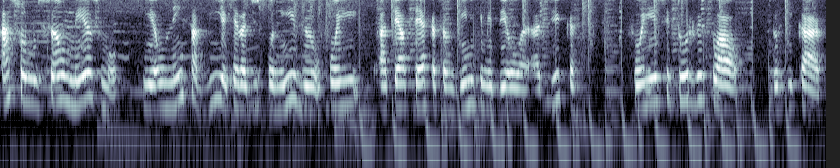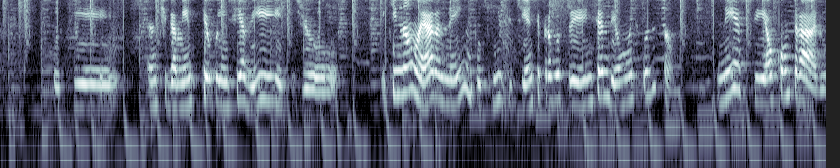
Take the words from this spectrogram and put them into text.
a solução mesmo, que eu nem sabia que era disponível, foi até a Teca Sandrini que me deu a, a dica, foi esse tour virtual do Ricardo. Porque antigamente eu conhecia vídeo, e que não era nem um pouquinho eficiente para você entender uma exposição. Nesse, ao contrário,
